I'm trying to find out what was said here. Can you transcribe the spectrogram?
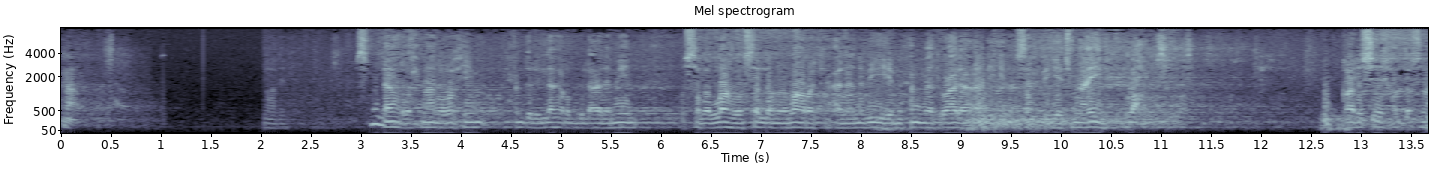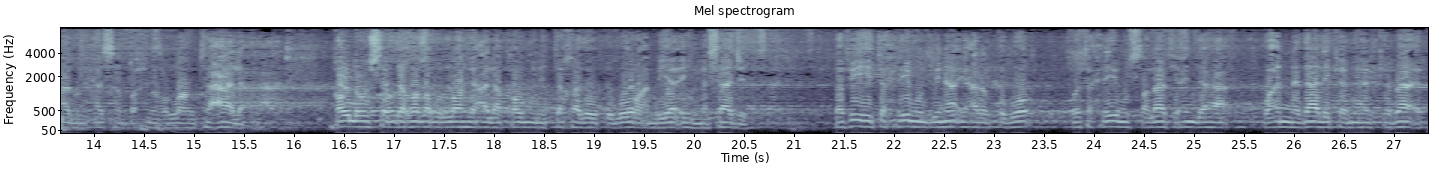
نعم. بسم الله الرحمن الرحيم. الحمد لله رب العالمين وصلى الله وسلم وبارك على نبيه محمد وعلى آله وصحبه أجمعين. اللهم قال الشيخ عبد الرحمن بن حسن رحمه الله تعالى قوله اشتد غضب الله على قوم اتخذوا قبور أنبيائهم مساجد ففيه تحريم البناء على القبور وتحريم الصلاة عندها وأن ذلك من الكبائر.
